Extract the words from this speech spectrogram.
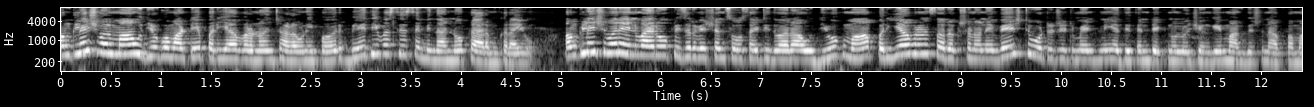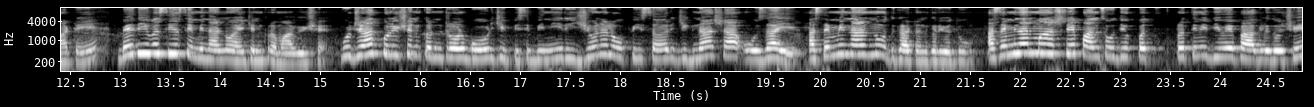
અંકલેશ્વરમાં ઉદ્યોગો માટે પર્યાવરણ જાળવણી પર બે દિવસીય સેમિનારનો પ્રારંભ કરાયો. અંકલેશ્વર એન્વાયરો પ્રિઝર્વેશન સોસાયટી દ્વારા ઉદ્યોગમાં પર્યાવરણ સંરક્ષણ અને વેસ્ટ વોટર ટ્રીટમેન્ટની અદ્યતન ટેકનોલોજી અંગે માર્ગદર્શન આપવા માટે બે દિવસીય સેમિનારનું આયોજન કરવામાં આવ્યું છે. ગુજરાત પોલ્યુશન કંટ્રોલ બોર્ડ જીપીસીબીની રિજિયોનલ ઓફિસર જિજ્ઞાસા ઓઝાએ આ સેમિનારનું ઉદ્ઘાટન કર્યું હતું. આ સેમિનારમાં આશરે પાંચસો ઉદ્યોગ પ્રતિનિધિઓએ ભાગ લીધો છે.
